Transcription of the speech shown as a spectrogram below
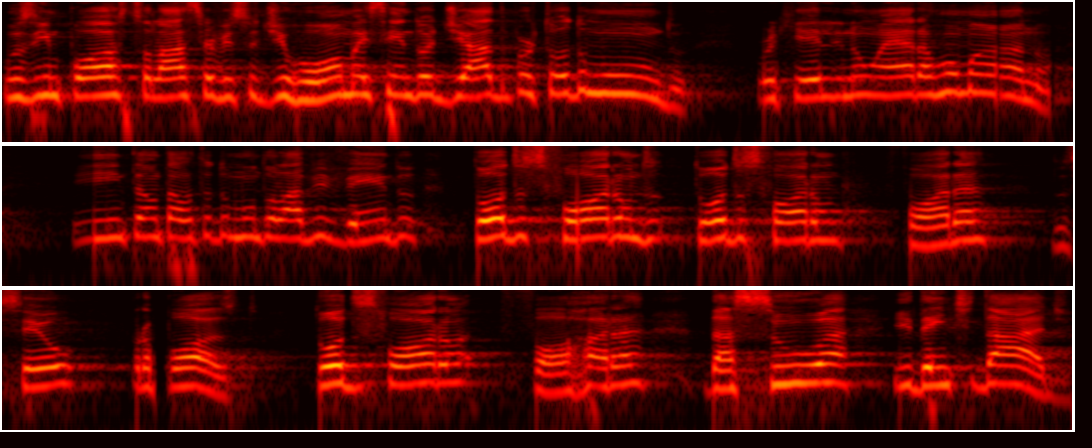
os impostos lá, serviço de Roma e sendo odiado por todo mundo, porque ele não era romano. E então estava todo mundo lá vivendo, todos foram, todos foram fora do seu propósito, todos foram fora da sua identidade,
